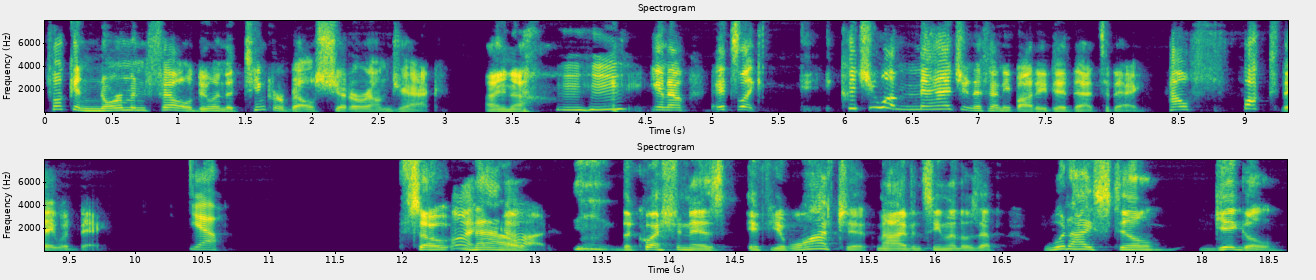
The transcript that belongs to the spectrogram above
fucking Norman Fell doing the Tinkerbell shit around Jack. I know Mm-hmm. You know, it's like, could you imagine if anybody did that today? How fucked they would be. Yeah. so My now God. the question is if you watch it and i haven't seen one of those episodes would i still giggle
